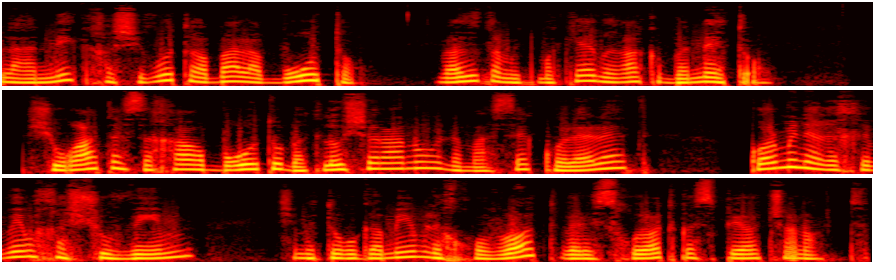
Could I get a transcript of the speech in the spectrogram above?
להעניק חשיבות רבה לברוטו, ואז אתה מתמקד רק בנטו. שורת השכר ברוטו בתלוש שלנו למעשה כוללת כל מיני רכיבים חשובים שמתורגמים לחובות ולזכויות כספיות שונות.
